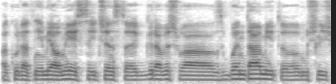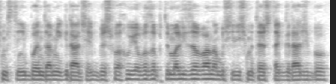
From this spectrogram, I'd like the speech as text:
akurat nie miało miejsca i często jak gra wyszła z błędami, to musieliśmy z tymi błędami grać. Jak wyszła chujowo zoptymalizowana, musieliśmy też tak grać, bo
